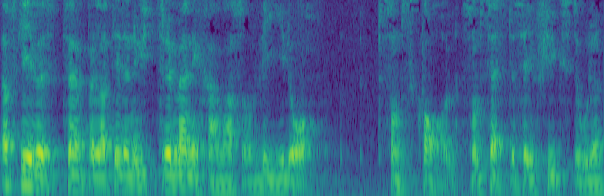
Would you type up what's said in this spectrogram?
Jag skriver till exempel att det är den yttre människan, alltså vi då, som skal, som sätter sig i flygstolen.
